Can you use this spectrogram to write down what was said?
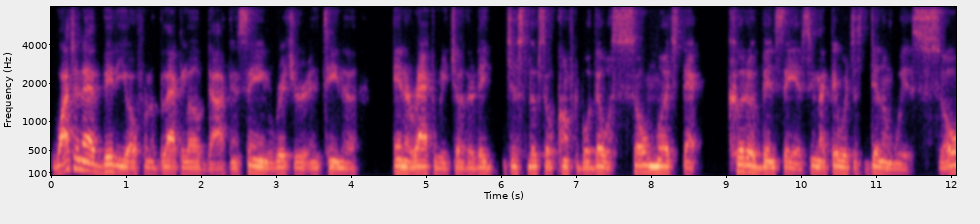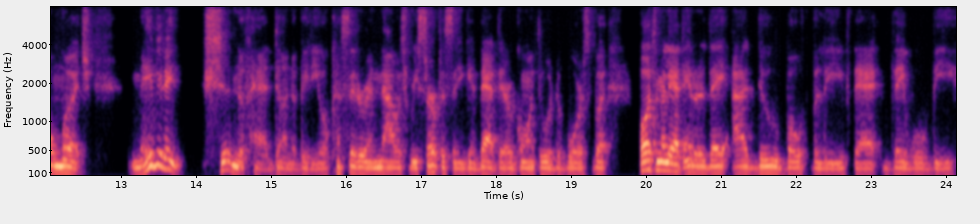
watching that video from the Black Love Doc and seeing Richard and Tina interact with each other, they just looked so comfortable. There was so much that could have been said. It seemed like they were just dealing with so much. Maybe they shouldn't have had done a video considering now it's resurfacing and that they're going through a divorce. But ultimately, at the end of the day, I do both believe that they will be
